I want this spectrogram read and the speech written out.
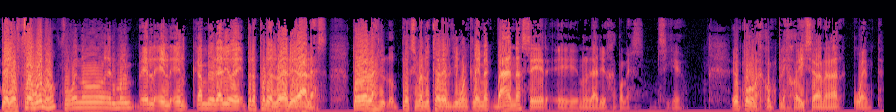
pero fue bueno, fue bueno el, el, el, cambio de horario, de, pero es por el horario de Dallas. Todas las próximas luchas del G1 Climax van a ser eh, en horario japonés. Así que es un poco más complejo, ahí se van a dar cuenta.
